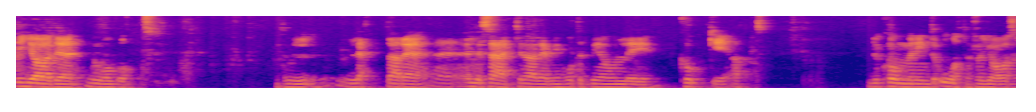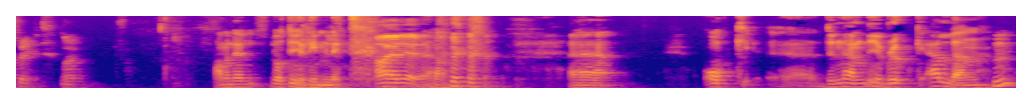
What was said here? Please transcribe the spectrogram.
det gör det något lättare eh, eller säkrare med HTTP Only Cookie att du kommer inte åt den från JavaScript. Nej. Ja men det låter ju rimligt. Ja, det är det. Ja. eh, och eh, du nämnde ju Brooke Allen mm.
